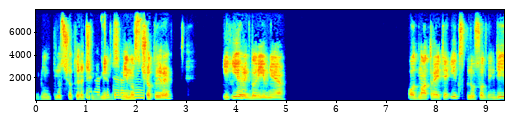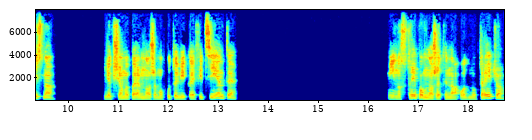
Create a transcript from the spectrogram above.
Він плюс 4 чи? 4, Мінус мінус. 4. І y дорівнює 1 третя х плюс 1. Дійсно, якщо ми перемножимо кутові коефіцієнти, мінус 3 помножити на 1 третю,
